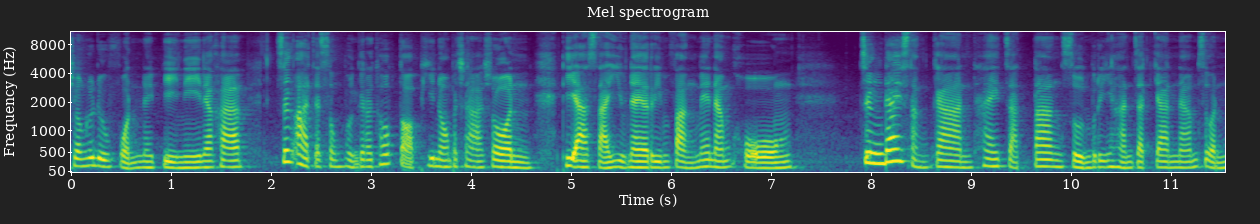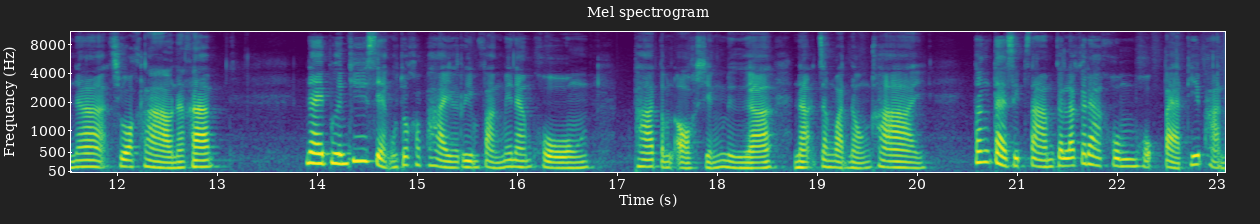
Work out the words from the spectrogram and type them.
ช่วงฤดูฝนในปีนี้นะครับซึ่งอาจจะส่งผลกระทบต่อพี่น้องประชาชน ที่อาศัยอยู่ในริมฝั่งแม่น้ำโขงจึงได้สั่งการให้จัดตั้งศูนย์บริหารจัดการน้ำส่วนหน้าชั่วคราวนะครับ ในพื้นที่เสี่ยงอุทกภัยริมฝั่งแม่น้ำโขง ภาคตะวันออกเฉียงเหนือ ณ จังหวัดหนองคาย ตั้งแต่ 13 กรกฎาคม 68 ที่ผ่าน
